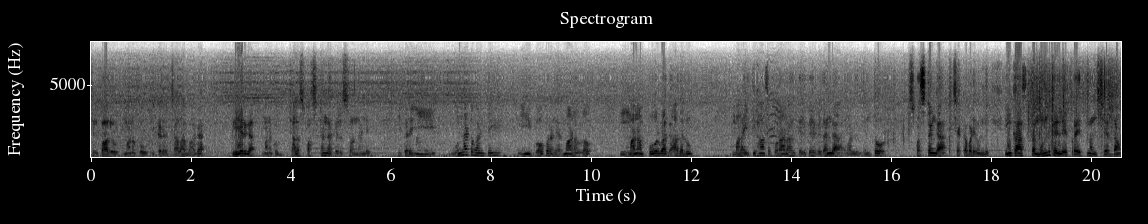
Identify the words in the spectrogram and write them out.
శిల్పాలు మనకు ఇక్కడ చాలా బాగా క్లియర్గా మనకు చాలా స్పష్టంగా తెలుస్తోందండి. ఇక్కడ ఈ ఉన్నటువంటి ఈ గోపుర నిర్మాణంలో మన పూర్వ గాథలు మన ఇతిహాస పురాణాలు తెలిపే విధంగా వాళ్ళు ఎంతో స్పష్టంగా చెక్కబడి ఉంది. ఇంకాస్త ముందుకెళ్ళే ప్రయత్నం చేద్దాం.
